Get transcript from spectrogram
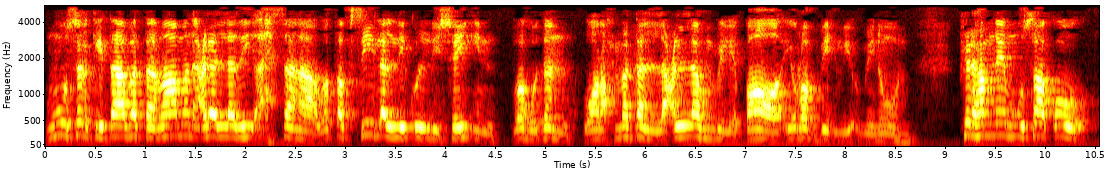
موسى الكتاب تماما على الذي احسن وتفصيلا لكل شيء وهدى ورحمه لعلهم بلقاء ربهم يؤمنون پھر ہم نے موسی کو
